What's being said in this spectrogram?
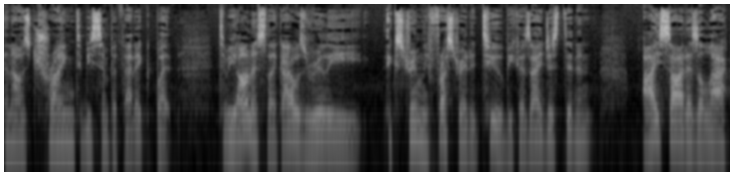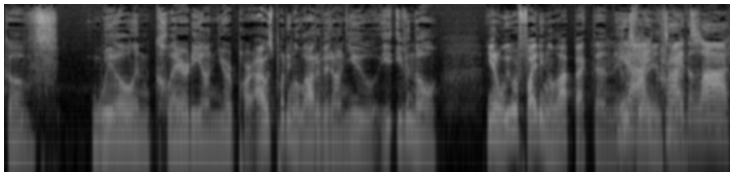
and I was trying to be sympathetic, but to be honest, like I was really extremely frustrated too because I just didn't I saw it as a lack of will and clarity on your part. I was putting a lot of it on you e- even though you know, we were fighting a lot back then. It was yeah, very I intense. cried a lot.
